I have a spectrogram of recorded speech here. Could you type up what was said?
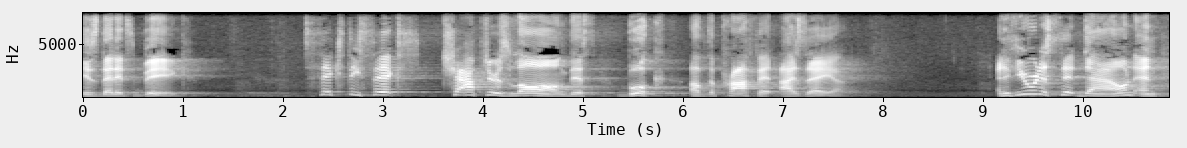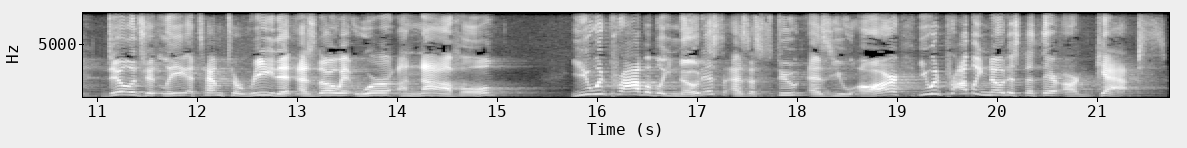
is that it's big. 66 chapters long, this book of the prophet Isaiah. And if you were to sit down and diligently attempt to read it as though it were a novel, you would probably notice, as astute as you are, you would probably notice that there are gaps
